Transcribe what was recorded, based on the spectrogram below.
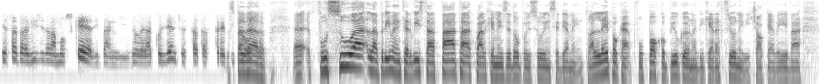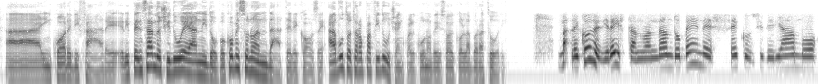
è stata la visita alla moschea di Bangui, dove l'accoglienza è stata strepitosa. Spadaro, eh, fu sua la prima intervista al Papa qualche mese dopo il suo insediamento. All'epoca fu poco più che una dichiarazione di ciò che aveva uh, in cuore di fare. Ripensandoci due anni dopo, come sono andate le cose? Ha avuto troppa fiducia in qualcuno dei suoi collaboratori? Ma le cose direi stanno andando bene se consideriamo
